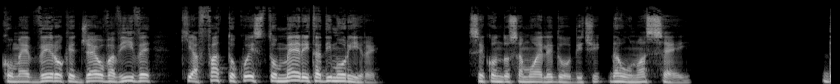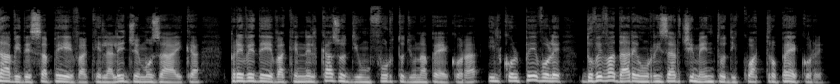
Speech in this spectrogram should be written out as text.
come è vero che Geova vive, chi ha fatto questo merita di morire. Secondo Samuele 12, da 1 a 6. Davide sapeva che la legge mosaica prevedeva che nel caso di un furto di una pecora il colpevole doveva dare un risarcimento di quattro pecore.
